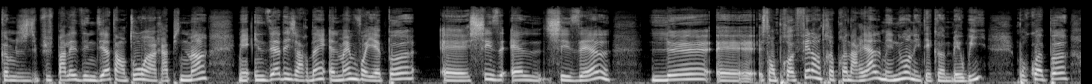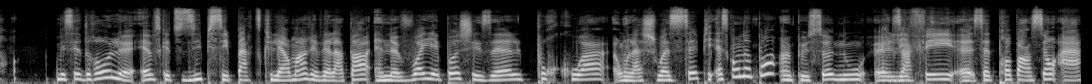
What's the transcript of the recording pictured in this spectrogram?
comme je, parlais d'India tantôt rapidement, mais India Desjardins elle-même voyait pas euh, chez elle, chez elle, le euh, son profil entrepreneurial, mais nous on était comme ben oui, pourquoi pas? Mais c'est drôle, Eve, ce que tu dis, puis c'est particulièrement révélateur. Elle ne voyait pas chez elle pourquoi on la choisissait. Puis est-ce qu'on n'a pas un peu ça, nous, euh, les filles, cette propension à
